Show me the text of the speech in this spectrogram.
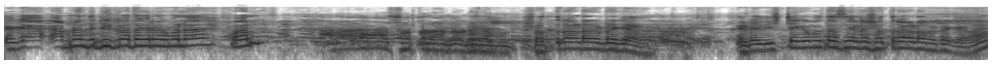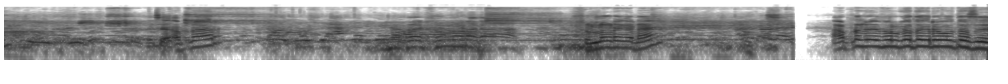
কাকা, আপনাদের ঠিক কত করে বলা ফল? সতেরো আঠারো টাকা। সতেরো আঠারো টাকা এটা বিশ টাকা বলতেছে, এটা সতেরো আঠারো টাকা হ্যাঁ আচ্ছা আপনার? ষোলো টাকা। না। আপনার এই ফল কত করে বলতেছে?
